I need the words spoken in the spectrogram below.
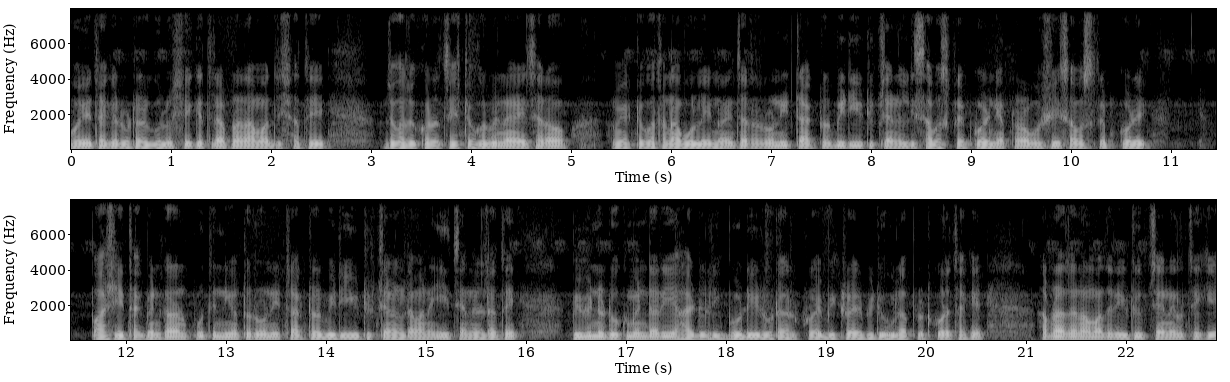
হয়ে থাকে রোটারগুলো, সেক্ষেত্রে আপনারা আমাদের সাথে যোগাযোগ করার চেষ্টা করবেন। এছাড়াও আমি একটা কথা না বললেই নয়, যারা রনি ট্রাক্টর বিডি ইউটিউব চ্যানেলটি সাবস্ক্রাইব করেনি আপনারা অবশ্যই সাবস্ক্রাইব করে পাশেই থাকবেন। কারণ প্রতিনিয়ত রনি ট্রাক্টর বিডি ইউটিউব চ্যানেলটা মানে এই চ্যানেলটাতে বিভিন্ন ডকুমেন্টারি হাইড্রোলিক বডি রোটার ক্রয় বিক্রয়ের ভিডিওগুলো আপলোড করে থাকে। আপনারা যেন আমাদের ইউটিউব চ্যানেল থেকে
